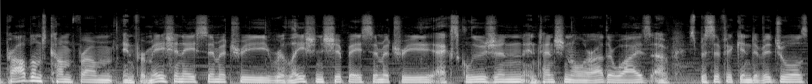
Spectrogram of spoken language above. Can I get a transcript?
The problems come from information asymmetry, relationship asymmetry, exclusion, intentional or otherwise, of specific individuals,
